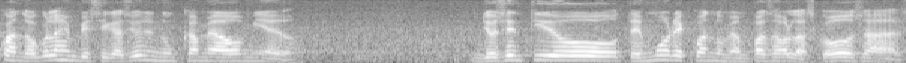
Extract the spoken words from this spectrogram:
cuando hago las investigaciones, nunca me ha dado miedo. Yo he sentido temores cuando me han pasado las cosas.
